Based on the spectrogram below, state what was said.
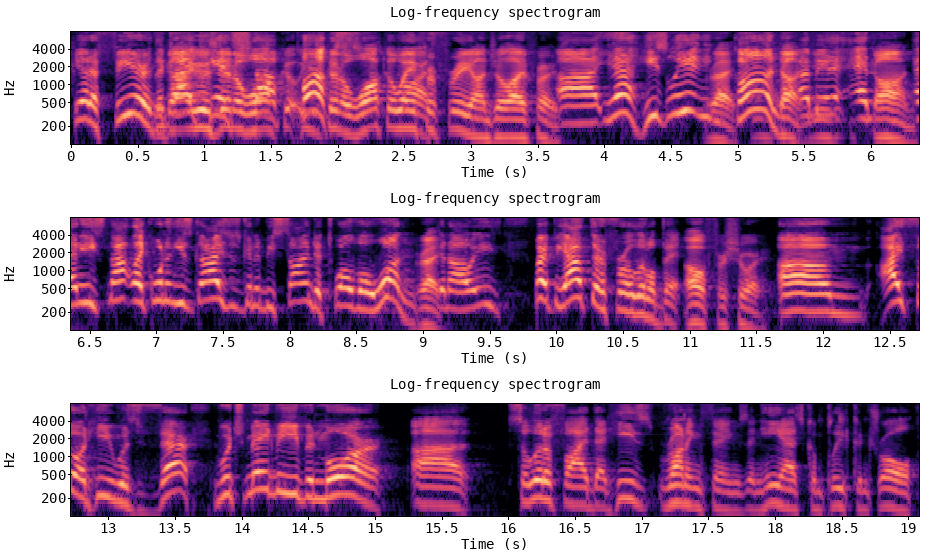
He had a fear. The, The guy, who's can't going to walk, who's going to walk away for free on July 1st. Uh, yeah, he's leaving. Right, Gone. he's done. I mean, He's and, gone. and he's not like one of these guys who's going to be signed at 1201. Right. You know, he might be out there for a little bit. oh, for sure. Um, I thought he was very, which made me even more uh, solidified that he's running things and he has complete control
